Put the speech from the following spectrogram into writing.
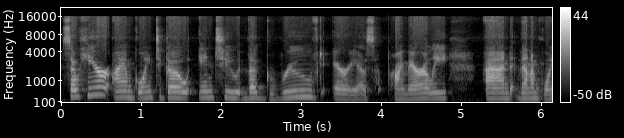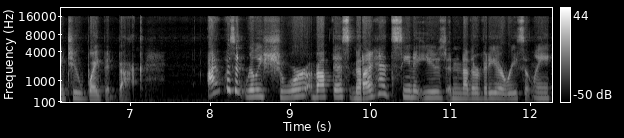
So here I am going to go into the grooved areas primarily and then I'm going to wipe it back. I wasn't really sure about this, but I had seen it used in another video recently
